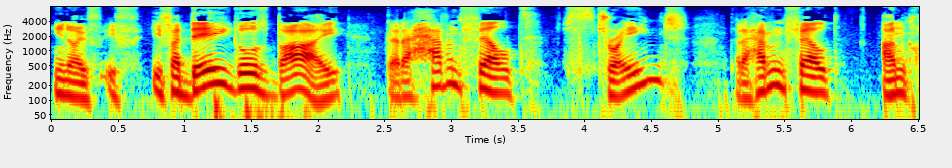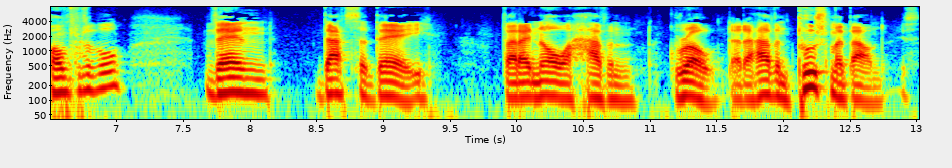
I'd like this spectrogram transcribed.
you know, if if if a day goes by that I haven't felt strange, that I haven't felt uncomfortable, then that's a day that I know I haven't grown, that I haven't pushed my boundaries.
